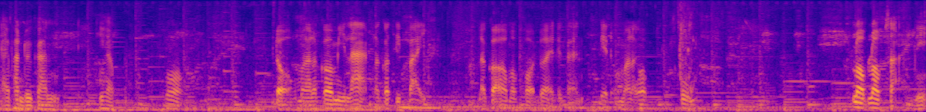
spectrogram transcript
ยายพันธุ์โดยการนี่ครับงอกดอกมาแล้วก็มีรากแล้วก็ติดใบ แล้วก็เอามาเพาะด้วยโดยการเด็ดออกมาแล้วก็ปลูกรอบรอบๆสายนี้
